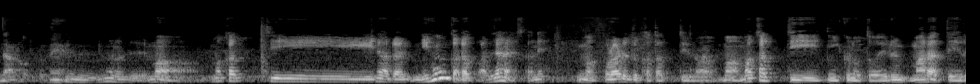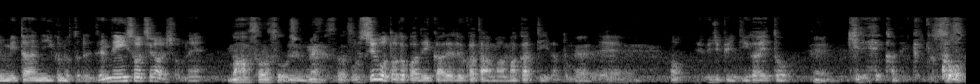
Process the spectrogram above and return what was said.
なるほどね。うん、なので、まあ、マカティ、だから日本からあれじゃないですかね。今来られる方っていうのは、はいまあ、マカティに行くのとエル、マラテ、エルミターに行くのとで全然印象違うでしょうね。まあ、そりゃそうでしょうね。うんそりゃそうお仕事とかで行かれる方は、まあ、マカティだと思うんで、えあ、フィリピンって意外とええ綺麗かね、結構、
